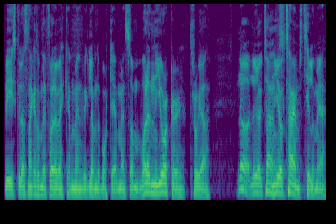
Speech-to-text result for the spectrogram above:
Vi skulle ha snackat om det förra veckan men vi glömde bort det. Men som, var det New Yorker, tror jag? No, New York Times. New York Times till och med.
